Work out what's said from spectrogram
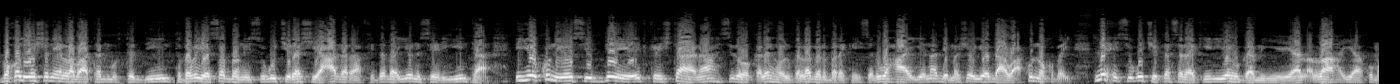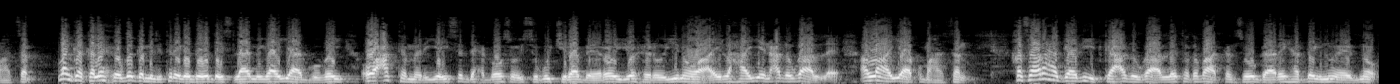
Boqol iyo shan iyo labaatan murtadiin toddoba soddon isugu jira shiicada raafidada iyo nuseeriyiinta. Iyo kun iyo sideed kirishtaan ah sidoo kale howlgalladan barakaysan waxa iyana dhimasho iyo dhaawac ku noqday. Lix isugu jirta saraakiil iyo hogaamiyeyaal. Allah ayaa ku mahadsan. Dhanka kale xoogaga militariga dowladda islaamiga ayaa gubay oo cagta mariyey saddex boos oo isugu jira beero iyo xerooyin oo ay lahaayeen cadowga alleh allah ayaa ku mahadsan. Khasaaraha gaadiidka cadowga alle toddobaadkan soo gaaray haddaynu eegno.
